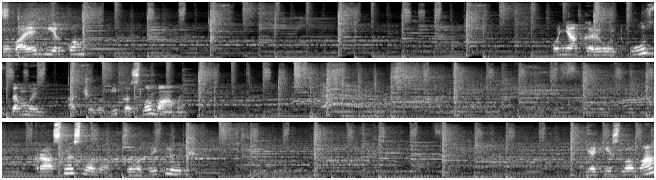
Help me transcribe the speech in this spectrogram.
буває гірко. Коня керують уздами, а чоловіка словами. Красне слово золотий ключ. Які слова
